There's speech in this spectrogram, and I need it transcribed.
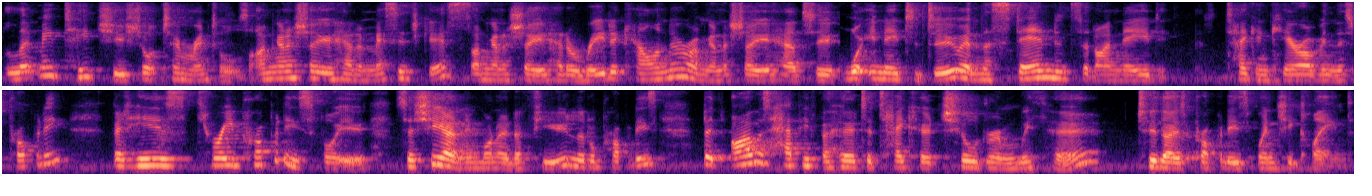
let me teach you short term rentals. I'm going to show you how to message guests. I'm going to show you how to read a calendar. I'm going to show you how to, what you need to do and the standards that I need taken care of in this property. But here's three properties for you. So she only wanted a few little properties, but I was happy for her to take her children with her to those properties when she cleaned.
